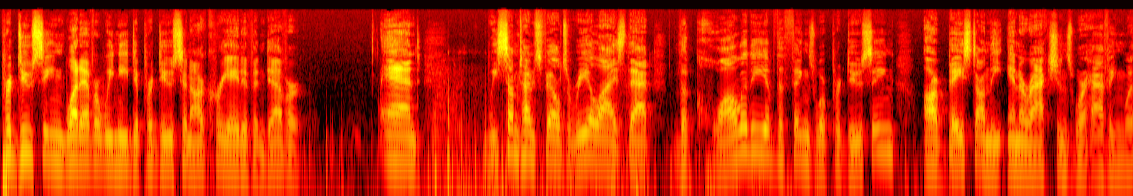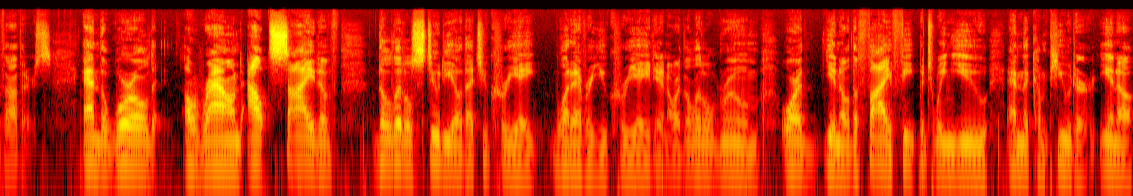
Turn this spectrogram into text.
producing whatever we need to produce in our creative endeavor. And we sometimes fail to realize that the quality of the things we're producing are based on the interactions we're having with others and the world around outside of the little studio that you create whatever you create in or the little room or you know the five feet between you and the computer you know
